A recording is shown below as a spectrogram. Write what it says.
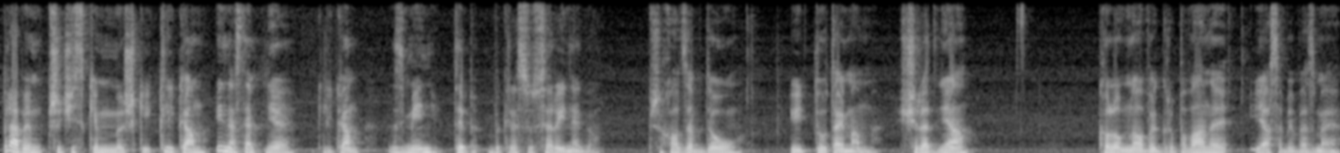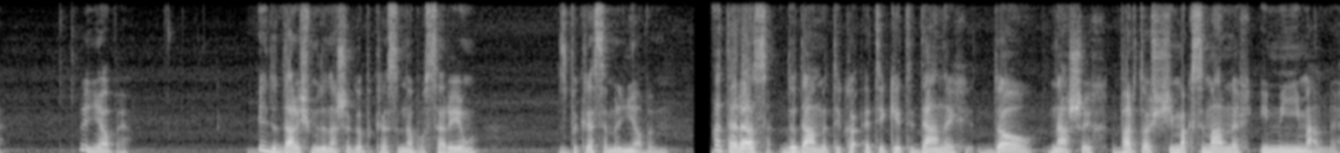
prawym przyciskiem myszki klikam i następnie klikam zmień typ wykresu seryjnego. Przechodzę w dół i tutaj mam średnia, kolumnowy grupowany. Ja sobie wezmę liniowy. I dodaliśmy do naszego wykresu nową serię z wykresem liniowym. A teraz dodamy tylko etykiety danych do naszych wartości maksymalnych i minimalnych,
